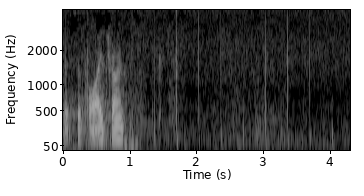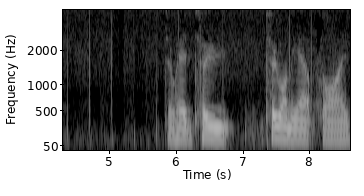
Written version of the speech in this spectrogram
the supply trunk. So we had two, two on the outside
